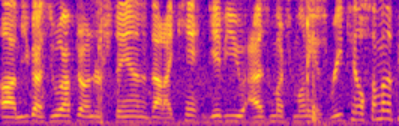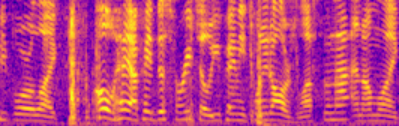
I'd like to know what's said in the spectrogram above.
um, you guys do have to understand that I can't give you as much money as retail. Some of the people are like, oh, hey, I paid this for retail. You pay me $20 less than that? And I'm like,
